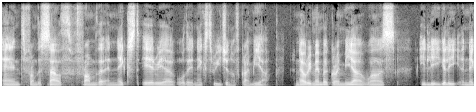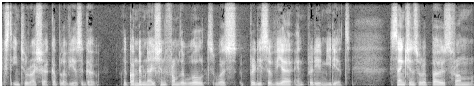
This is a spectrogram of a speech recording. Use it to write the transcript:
and from the south, from the annexed area or the annexed region of Crimea. Now, remember, Crimea was illegally annexed into Russia a couple of years ago. The condemnation from the world was pretty severe and pretty immediate. Sanctions were imposed from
